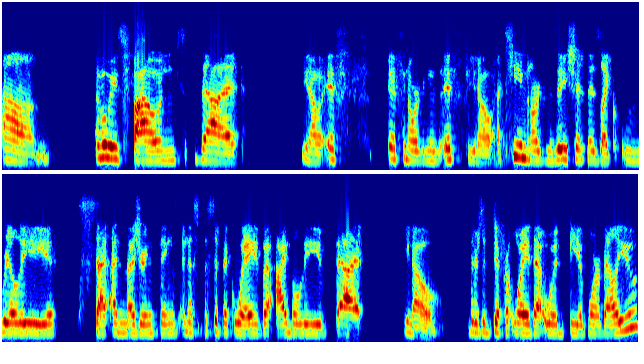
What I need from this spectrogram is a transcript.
Um, I've always found that you know if if an organ if you know a team an organization is like really set on measuring things in a specific way but i believe that you know there's a different way that would be of more value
